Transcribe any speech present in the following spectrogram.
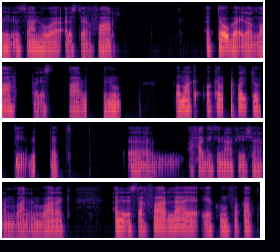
به الإنسان هو الاستغفار التوبة إلى الله والاستغفار من الذنوب. وما وكما قلت في بداية أحاديثنا في شهر رمضان المبارك أن الاستغفار لا يكون فقط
